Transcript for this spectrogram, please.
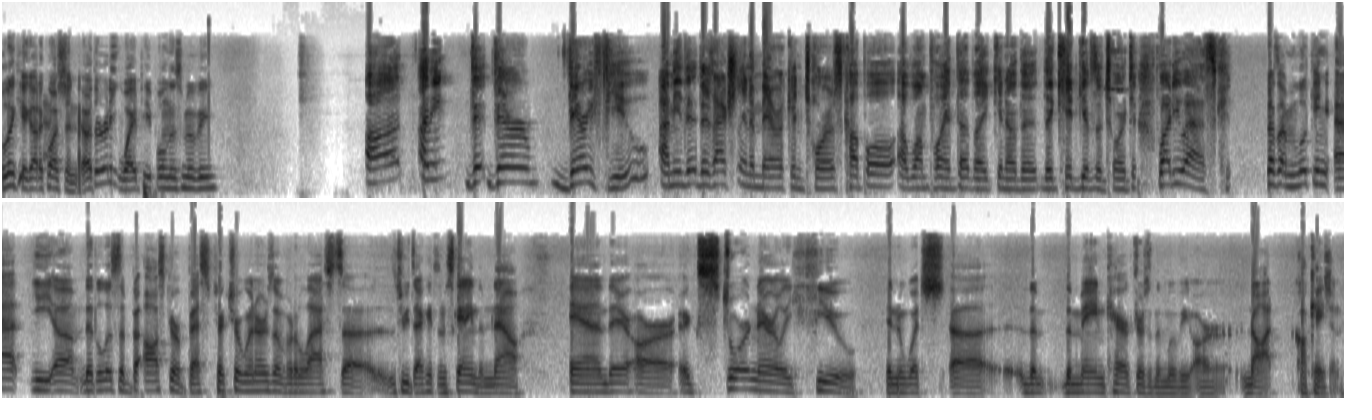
Belinkie, I got a question. Are there any white people in this movie? Uh, I mean, th- there are very few. I mean, there- there's actually an American tourist couple at one point that, like, you know, the, the kid gives a tour to. Why do you ask? Because I'm looking at the um, the list of Oscar Best Picture winners over the last uh, two decades. I'm scanning them now, and there are extraordinarily few in which uh, the the main characters of the movie are not Caucasian.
